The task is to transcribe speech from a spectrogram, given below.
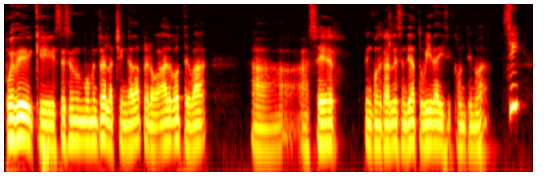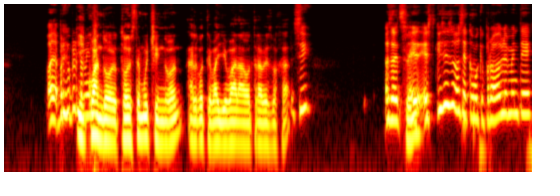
puede que estés en un momento de la chingada, pero algo te va a hacer encontrarle sentido a tu vida y continuar. Sí. O sea, por ejemplo, Y también. cuando todo esté muy chingón, algo te va a llevar a otra vez bajar. Sí. O sea, Sí. es, es que es eso, o sea, como que probablemente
